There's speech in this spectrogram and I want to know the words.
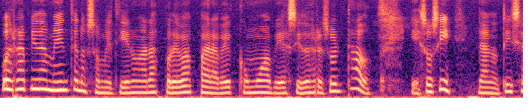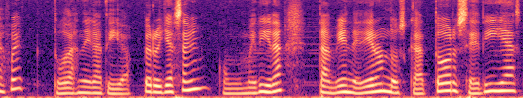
pues rápidamente los sometieron a las pruebas para ver cómo había sido el resultado. Eso sí, la noticia fue todas negativas, pero ya saben, como medida, también le dieron los 14 días,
